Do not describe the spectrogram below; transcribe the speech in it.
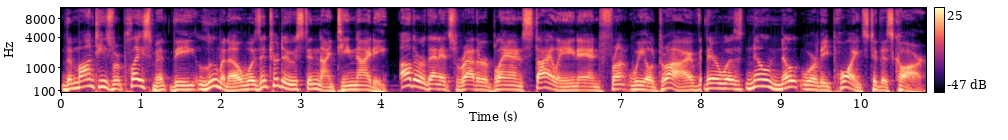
The Monte's replacement, the Lumina, was introduced in 1990. Other than its rather bland styling and front-wheel drive, there was no noteworthy points to this car,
